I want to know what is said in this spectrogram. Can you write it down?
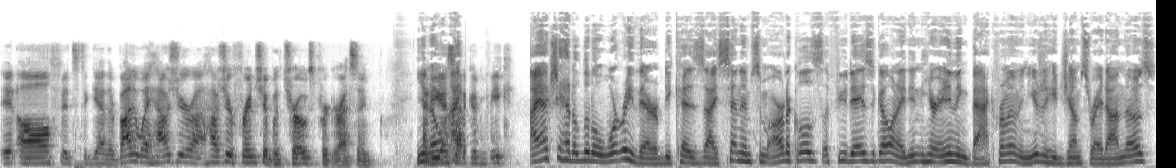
It all fits together. By the way, how's your uh, how's your friendship with Trogs progressing? You Have know, you guys I- had a good week? I actually had a little worry there because I sent him some articles a few days ago and I didn't hear anything back from him. And usually he jumps right on those.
